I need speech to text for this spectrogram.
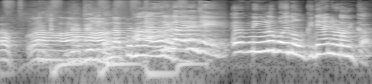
ആ, ആ, ആ, എന്നാ പിന്നെ ഞാൻ ഒരു കാര്യം ചെയ്യ്. നിങ്ങൾ പോയി നോക്ക്. ഞാൻ ഇവിടെ നിൽക്കാം.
